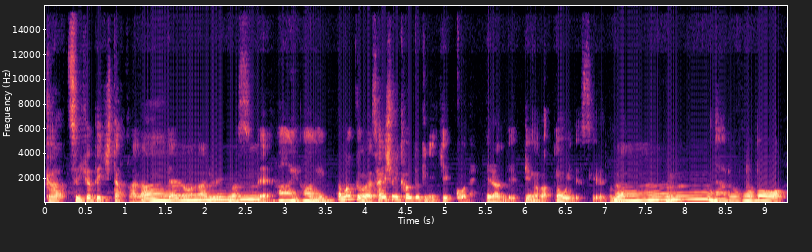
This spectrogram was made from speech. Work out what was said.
が追加できたかな、みたいなのがありますね。うんはいはい。うん、Mac が最初に買うときに結構ね、選んでっていうのが多いですけれどうーも、ん、なるほど。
